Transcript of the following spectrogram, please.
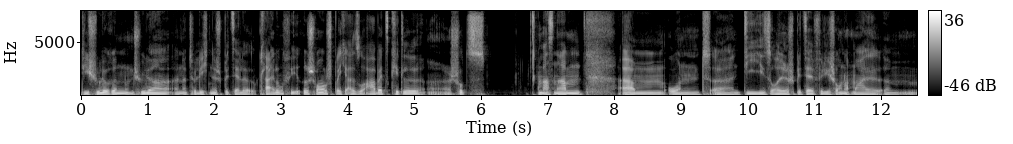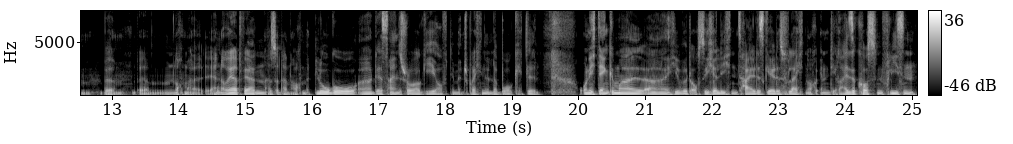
die Schülerinnen und Schüler natürlich eine spezielle Kleidung für ihre Show, sprich also Arbeitskittel, äh, Schutz, Maßnahmen ähm, und äh, die soll speziell für die Show nochmal ähm, ähm, noch erneuert werden, also dann auch mit Logo äh, der Science Show AG auf dem entsprechenden Laborkittel. Und ich denke mal, äh, hier wird auch sicherlich ein Teil des Geldes vielleicht noch in die Reisekosten fließen,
